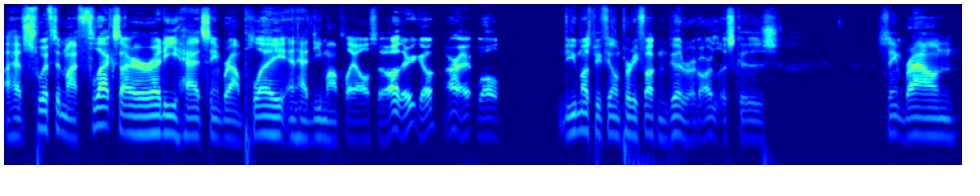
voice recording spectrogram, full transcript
I have Swift in my flex. I already had St. Brown play and had Demont play also. Oh, there you go. All right. Well, you must be feeling pretty fucking good regardless, because St. Brown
